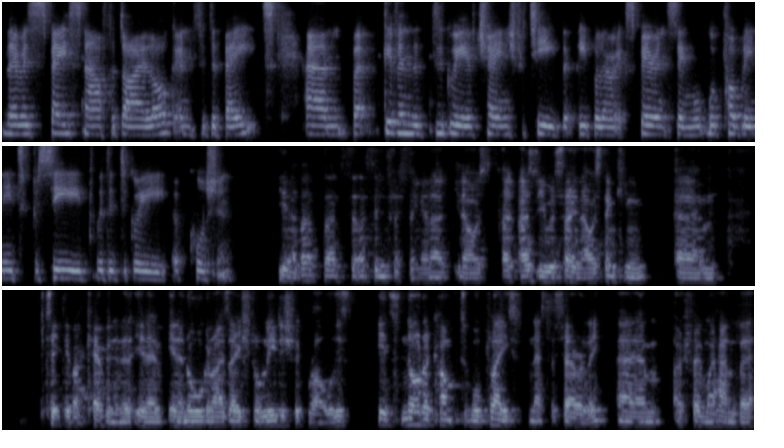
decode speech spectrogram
there is space now for dialogue and for debate um, but given the degree of change fatigue that people are experiencing we'll, we'll probably need to proceed with a degree of caution yeah, that, that's that's interesting. And I, you know, I was, as you were saying, I was thinking um, particularly about Kevin in, a, in, a, in an organisational leadership role. It's it's not a comfortable place necessarily. Um, I've my hand there.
